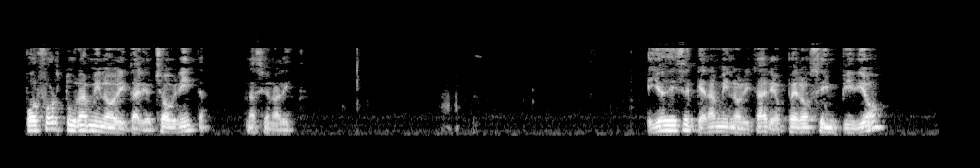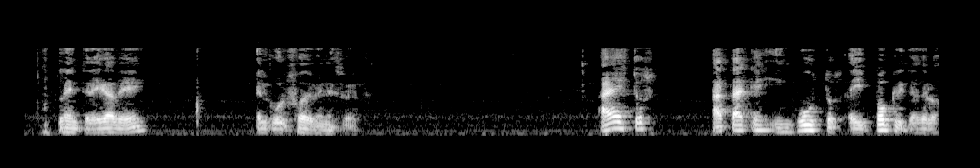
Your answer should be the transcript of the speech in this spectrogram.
por fortuna minoritario, chauvinista, nacionalista. Ellos dicen que era minoritario, pero se impidió la entrega de el Golfo de Venezuela. A estos ataques injustos e hipócritas de los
